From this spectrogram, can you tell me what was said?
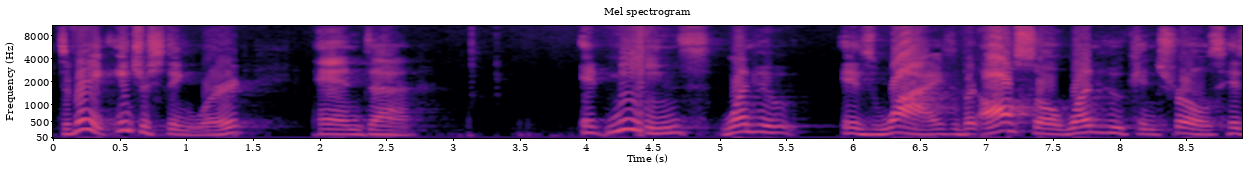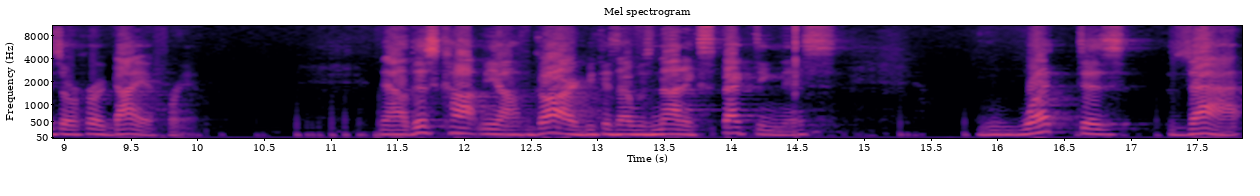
It's a very interesting word, and uh, it means one who is wise, but also one who controls his or her diaphragm. Now, this caught me off guard because I was not expecting this. What does that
